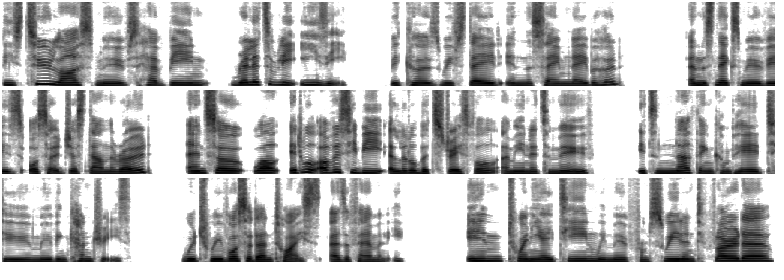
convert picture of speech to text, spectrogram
these two last moves have been relatively easy because we've stayed in the same neighborhood. And this next move is also just down the road. And so, while it will obviously be a little bit stressful, I mean, it's a move, it's nothing compared to moving countries, which we've also done twice as a family. In 2018, we moved from Sweden to Florida,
